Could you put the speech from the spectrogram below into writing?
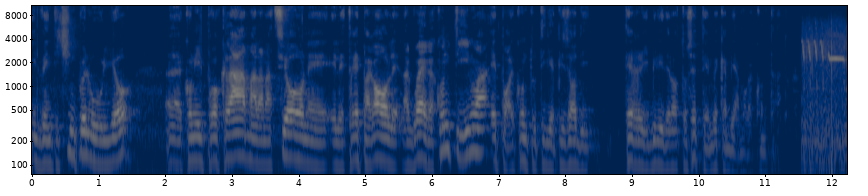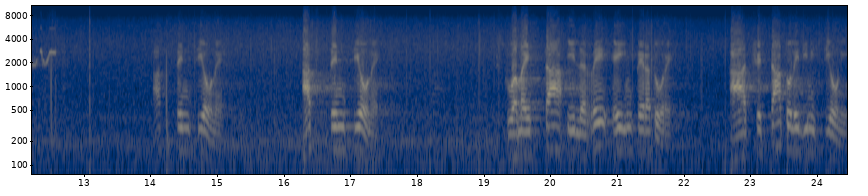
il 25 luglio eh, con il proclama alla nazione e le tre parole la guerra continua e poi con tutti gli episodi terribili dell'8 settembre che abbiamo raccontato. Attenzione, attenzione. Sua Maestà il Re e Imperatore ha accettato le dimissioni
